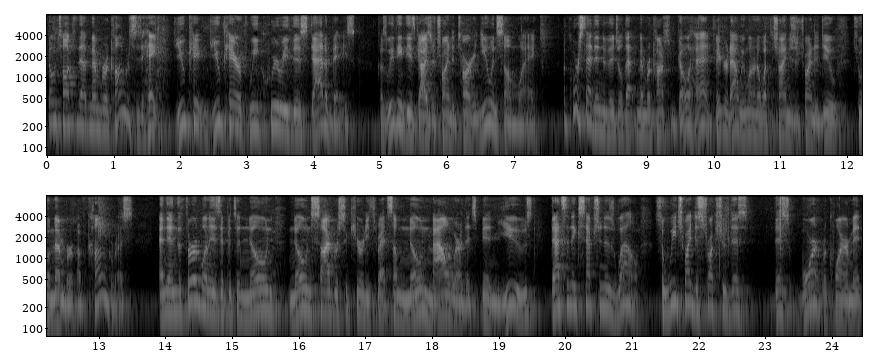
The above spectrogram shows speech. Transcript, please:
go talk to that member of Congress and say, hey, do you care, do you care if we query this database? Because we think these guys are trying to target you in some way. Of course, that individual, that member of Congress, go ahead, figure it out. We want to know what the Chinese are trying to do to a member of Congress. And then the third one is if it's a known known cybersecurity threat, some known malware that's been used, that's an exception as well. So we tried to structure this this warrant requirement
